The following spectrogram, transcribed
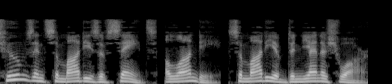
Tombs and samadhis of saints, Alandi, Samadhi of Dnyaneshwar,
